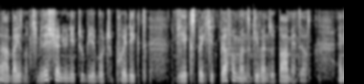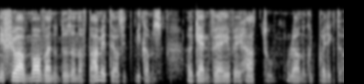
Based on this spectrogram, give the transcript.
uh, Bayesian optimization, you need to be able to predict the expected performance given the parameters. And if you have more than a dozen of parameters, it becomes, again, very, very hard to learn a good predictor.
